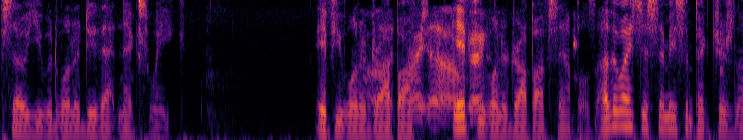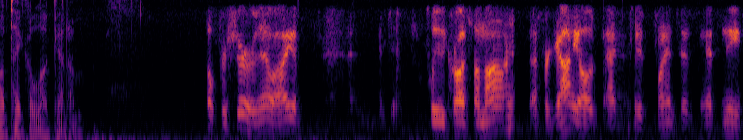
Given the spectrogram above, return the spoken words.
so you would want to do that next week, if you want to Oh, drop off. right. Oh, If you want to drop off samples. Otherwise, just send me some pictures, and I'll take a look at them. Oh, for sure. No, I completely crossed my mind. I forgot y'all actually plant testing. That's neat.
